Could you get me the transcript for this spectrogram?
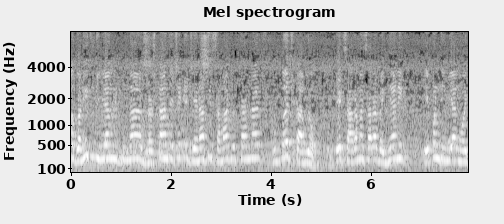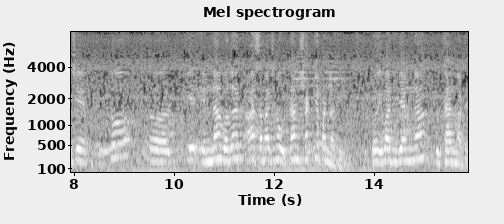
અગણિત દિવ્યાંગના દ્રષ્ટાંત છે કે જેનાથી સમાજ ઉત્થાનના ખૂબ જ કાર્યો એક સારામાં સારા વૈજ્ઞાનિક એ પણ દિવ્યાંગ હોય છે. તો એમના વગર આ સમાજનો ઉત્થાન શક્ય પણ નથી. તો એવા દિવ્યાંગના ઉત્થાન માટે.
